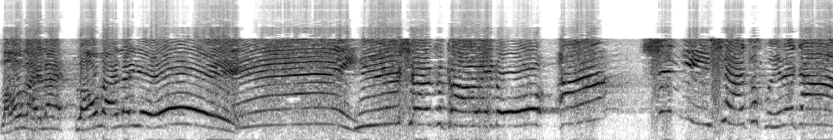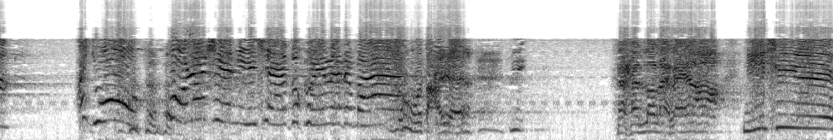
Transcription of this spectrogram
老奶奶，老奶奶耶！哎，女仙子赶来的啊，是女仙子回来的。哎呦，果然是女仙子回来的嘛！哟，大人，你，老奶奶啊，你去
